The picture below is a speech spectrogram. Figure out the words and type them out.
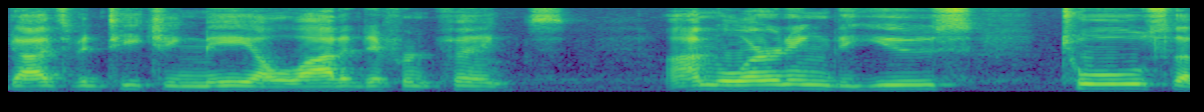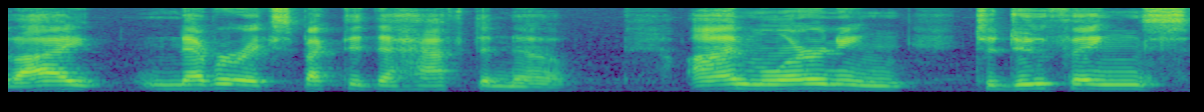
God's been teaching me a lot of different things. I'm learning to use tools that I never expected to have to know. I'm learning to do things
